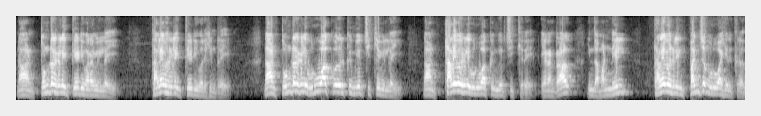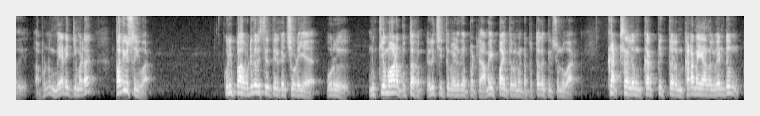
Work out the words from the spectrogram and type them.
நான் தொண்டர்களை தேடி வரவில்லை தலைவர்களை தேடி வருகின்றேன். நான் தொண்டர்களை உருவாக்குவதற்கு முயற்சிக்கவில்லை நான் தலைவர்களை உருவாக்க முயற்சிக்கிறேன். ஏனென்றால் இந்த மண்ணில் தலைவர்களின் பஞ்சம் உருவாகி இருக்கிறது அப்படின்னு மேடைக்கு மேட பதிவு செய்வார். குறிப்பாக விடுதலை சிறுத்தைகள் கட்சியுடைய ஒரு முக்கியமான புத்தகம் எழுச்சித்தும் எழுதப்பட்ட அமைப்பாய் தொழும் என்ற புத்தகத்தில் சொல்லுவார் கற்றலும் கற்பித்தலும் கடமையாதல் வேண்டும்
